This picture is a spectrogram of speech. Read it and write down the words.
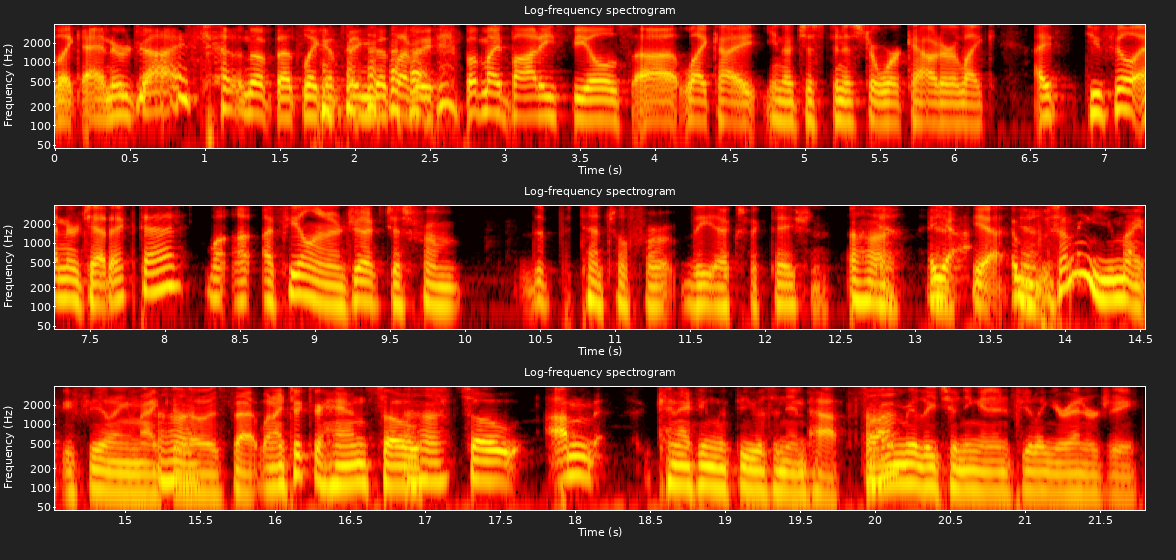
like energized. I don't know if that's like a thing that's happening, but my body feels uh, like I, you know, just finished a workout or like I. Do you feel energetic, Dad? Well, I- I feel energetic just from the potential for the expectation. Uh-huh. Yeah. Yeah. Um, something you might be feeling, Mike, uh-huh. though, is that when I took your hand, so uh-huh. so I'm connecting with you as an empath. So uh-huh. I'm really tuning in and feeling your energy.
